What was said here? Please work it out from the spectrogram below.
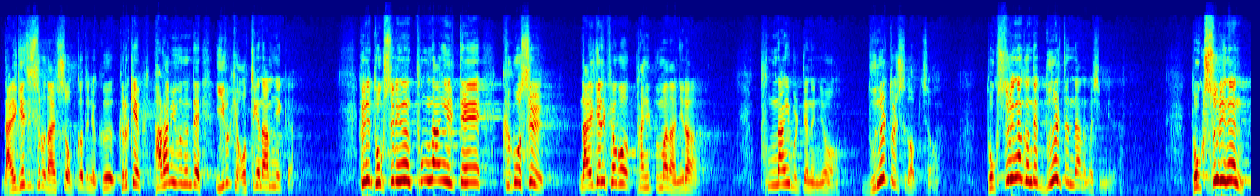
날개짓으로 날 수 없거든요. 그, 그렇게 바람이 부는데 이렇게 어떻게 납니까? 근데 독수리는 풍랑일 때 그곳을 날개를 펴고 다닐 뿐만 아니라 풍랑이 불 때는요, 눈을 뜰 수가 없죠. 독수리는 근데 눈을 뜬다는 것입니다. 독수리는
